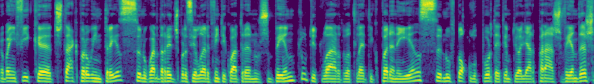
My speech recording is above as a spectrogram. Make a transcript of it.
No Benfica, destaque para o interesse no guarda-redes brasileiro de 24 anos, Bento, titular do Atlético Paranaense. No Futebol Clube Porto é tempo de olhar para as vendas.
